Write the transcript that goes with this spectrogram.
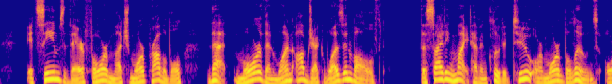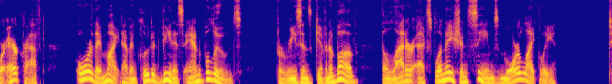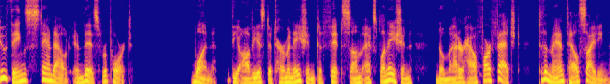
It seems therefore much more probable that more than one object was involved. The sighting might have included two or more balloons or aircraft, or they might have included Venus and balloons. For reasons given above, the latter explanation seems more likely. Two things stand out in this report. 1. The obvious determination to fit some explanation no matter how far fetched, to the Mantell sighting.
